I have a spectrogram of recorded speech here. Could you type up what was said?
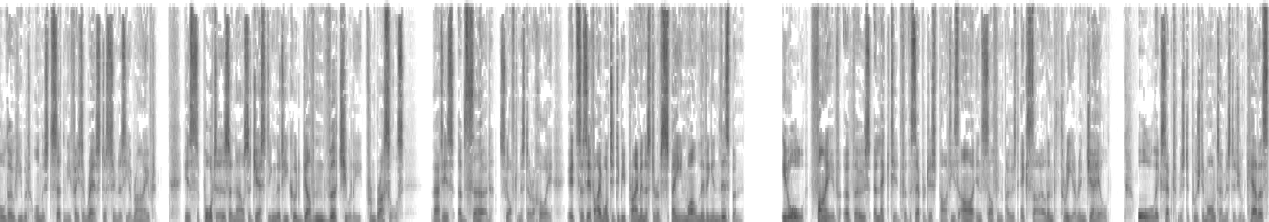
although he would almost certainly face arrest as soon as he arrived. His supporters are now suggesting that he could govern virtually from Brussels. That is absurd, scoffed Mr Rajoy. It's as if I wanted to be Prime Minister of Spain while living in Lisbon. In all, five of those elected for the separatist parties are in self-imposed exile and three are in jail. All except Mr Puigdemont and Mr Junqueras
